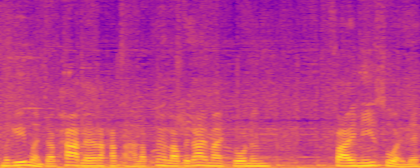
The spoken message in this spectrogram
เมื่อกี้เหมือนจะพลาดแล้วนะครับ อ่ารับเพื่อนเราไปได้มาอีกตัวหนึ่งไฟนี้สวยเลย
